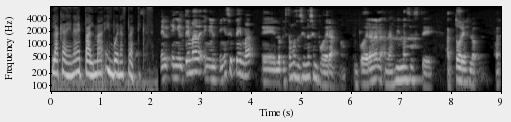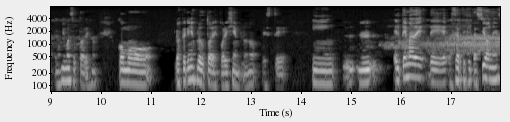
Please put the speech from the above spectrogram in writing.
la cadena de palma en buenas prácticas? En, el tema, en, ese tema, eh, lo que estamos haciendo es empoderar, ¿no? Empoderar a, las mismas este, actores, los mismos actores, ¿no? Como los pequeños productores, por ejemplo, ¿no? Este, y el tema de, certificaciones,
